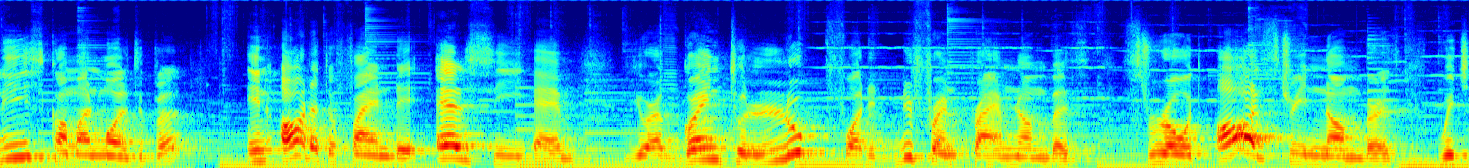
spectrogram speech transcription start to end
least common multiple, in order to find the LCM, you are going to look for the different prime numbers throughout all three numbers, which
